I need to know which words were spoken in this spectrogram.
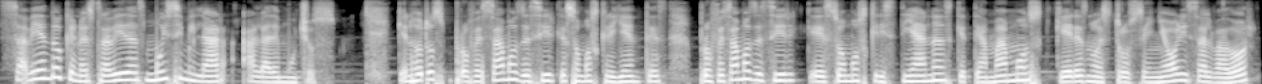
sabiendo que nuestra vida es muy similar a la de muchos que nosotros profesamos decir que somos creyentes, profesamos decir que somos cristianas, que te amamos, que eres nuestro Señor y Salvador,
